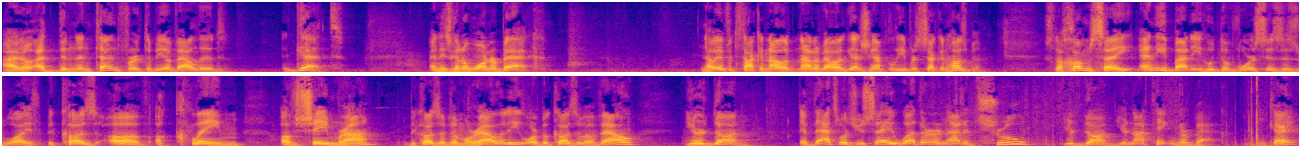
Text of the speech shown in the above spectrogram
I don't, I didn't intend for it to be a valid get, and he's going to want her back. Now, if it's not, a valid get, she's going to have to leave her second husband. So the Chum say anybody who divorces his wife because of a claim of shemra, because of immorality, or because of a vow, you're done. If that's what you say, whether or not it's true, you're done. You're not taking her back. Okay?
